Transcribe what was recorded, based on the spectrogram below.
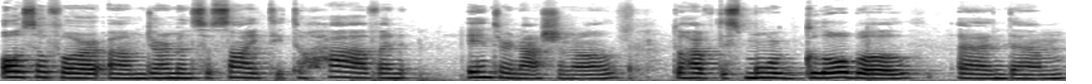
Also for um, German society to have an international, to have this more global and um,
